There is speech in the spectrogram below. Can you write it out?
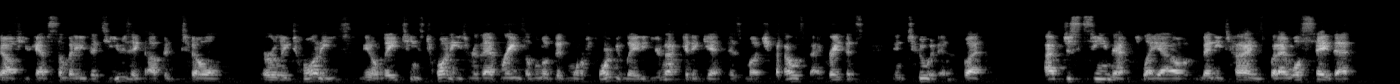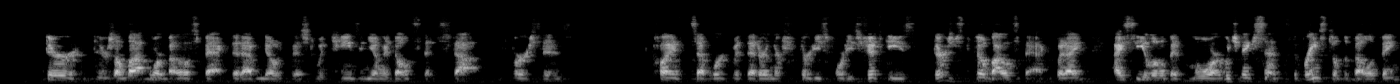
Now, if you have somebody that's using up until early 20s, you know, late teens, 20s, where that brain's a little bit more formulated, you're not going to get as much bounce back, right? That's intuitive. But I've just seen that play out many times. But I will say that there there's a lot more bounce back that I've noticed with teens and young adults that stop versus clients I've worked with that are in their 30s, 40s, 50s, there's still bounce back, but I, I see a little bit more, which makes sense. The brain's still developing,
